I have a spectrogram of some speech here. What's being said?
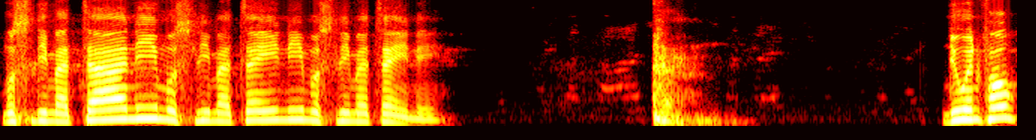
Muslimatani, Muslimataini, Muslimataini. new info?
